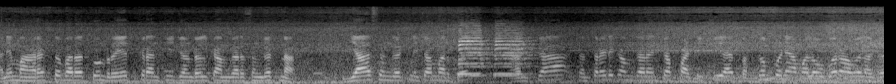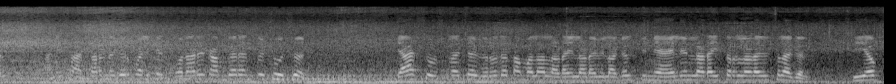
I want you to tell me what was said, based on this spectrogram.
आणि महाराष्ट्रभरातून रयत क्रांती जनरल कामगार संघटना या संघटनेच्या मार्फत आमच्या कंत्राटी कामगारांच्या पाठीशी भक्कमपणे आम्हाला उभं राहावं लागेल आणि सातारा नगरपालिकेत होणाऱ्या कामगारांचं शोषण त्या शोषणाच्या विरोधात आम्हाला लढाई लढावी लागेल ती न्यायालयीन लढाई तर लढावीच लागेल. पी एफ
